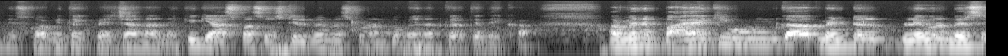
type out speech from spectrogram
जिसको अभी तक पहचाना नहीं, क्योंकि आसपास हॉस्टल में मैं स्टूडेंट को मेहनत करते देखा। और मैंने पाया कि उनका मेंटल लेवल मेरे से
